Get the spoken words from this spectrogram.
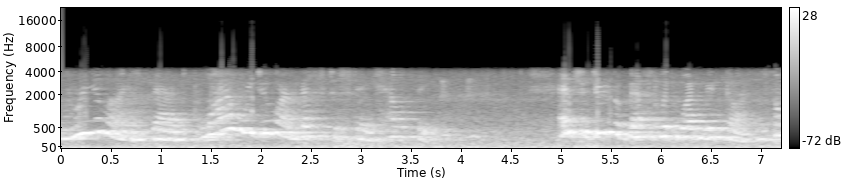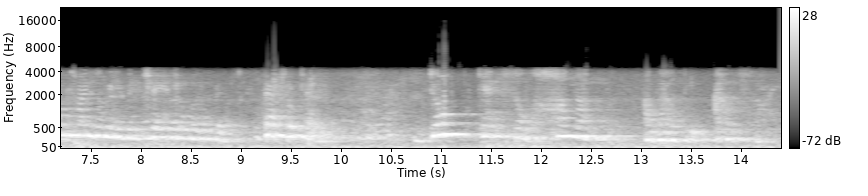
Realize that while we do our best to stay healthy, and to do the best with what we've got, and sometimes we even change a little bit, that's okay. Don't get so hung up about the outside.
